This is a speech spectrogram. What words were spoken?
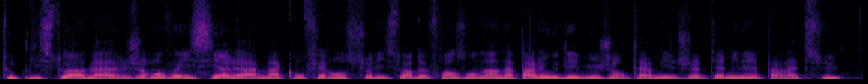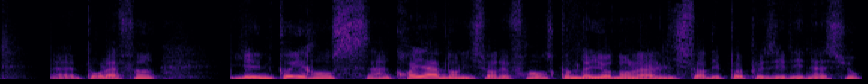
toute l'histoire, je renvoie ici à, ma conférence sur l'histoire de France. On en a parlé au début, j'en termine, je terminerai par là-dessus pour la fin. Il y a une cohérence incroyable dans l'histoire de France, comme d'ailleurs dans l'histoire des peuples et des nations.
